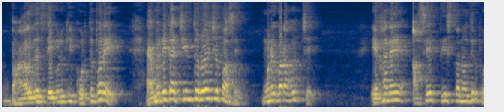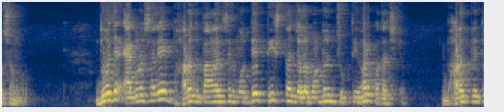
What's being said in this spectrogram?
বাংলাদেশ এগুলো কি করতে পারে? আমেরিকা, চীন তো রয়েছে পাশে, মনে করা হচ্ছে। এখানে আসে তিস্তা নদীর প্রসঙ্গ। দু হাজার এগারো সালে ভারত বাংলাদেশের মধ্যে তিস্তা জলবন্টন চুক্তি হওয়ার কথা ছিল। ভারত পেত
